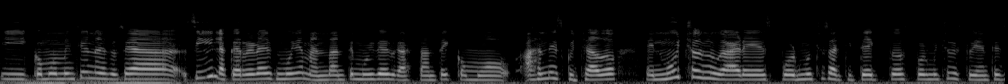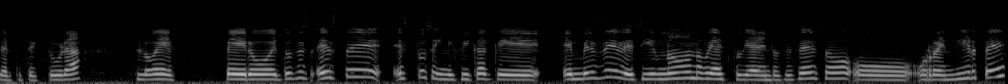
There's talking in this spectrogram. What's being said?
Y como mencionas, o sea, sí, la carrera es muy demandante, muy desgastante, como han escuchado en muchos lugares, por muchos arquitectos, por muchos estudiantes de arquitectura, lo es. Pero entonces este, esto significa que en vez de decir no, no voy a estudiar entonces eso o, o rendirte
